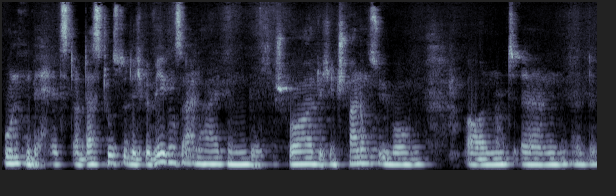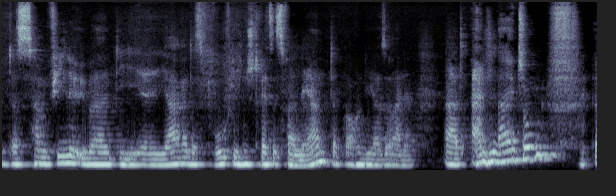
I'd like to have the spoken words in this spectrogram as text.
unten behältst. Und das tust du durch Bewegungseinheiten, durch Sport, durch Entspannungsübungen und ähm, das haben viele über die äh, Jahre des beruflichen Stresses verlernt. Da brauchen die also eine Art Anleitung. Äh,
